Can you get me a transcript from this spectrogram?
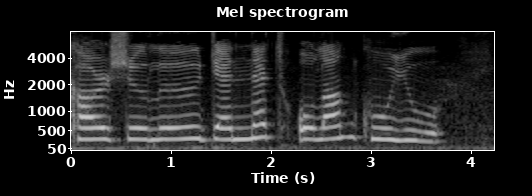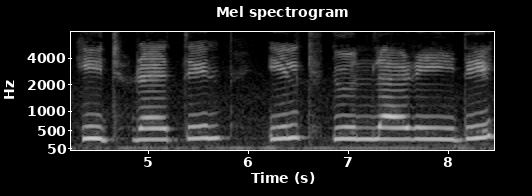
karşılığı cennet olan kuyu. Hicretin ilk günleriydi.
